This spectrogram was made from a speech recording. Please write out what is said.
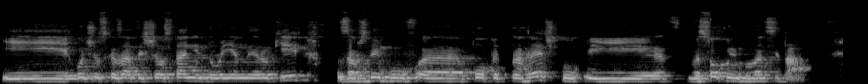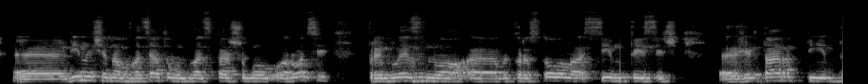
І хочу сказати, що останні довоєнні роки завжди був е, попит на гречку, і високою була ціна. Е, Вінниччина в 2020-2021 році приблизно використовувала 7 тисяч гектар під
